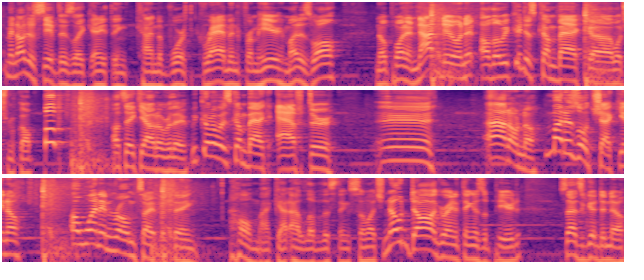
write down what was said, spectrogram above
I mean, I'll just see if there's like anything kind of worth grabbing from here. Might as well. No point in not doing it. Although we could just come back, uh, whatchamacall, boop. I'll take you out over there. We could always come back after. Eh, I don't know. Might as well check, you know? A when in Rome type of thing. Oh my god, I love this thing so much. No dog or anything has appeared. So that's good to know.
